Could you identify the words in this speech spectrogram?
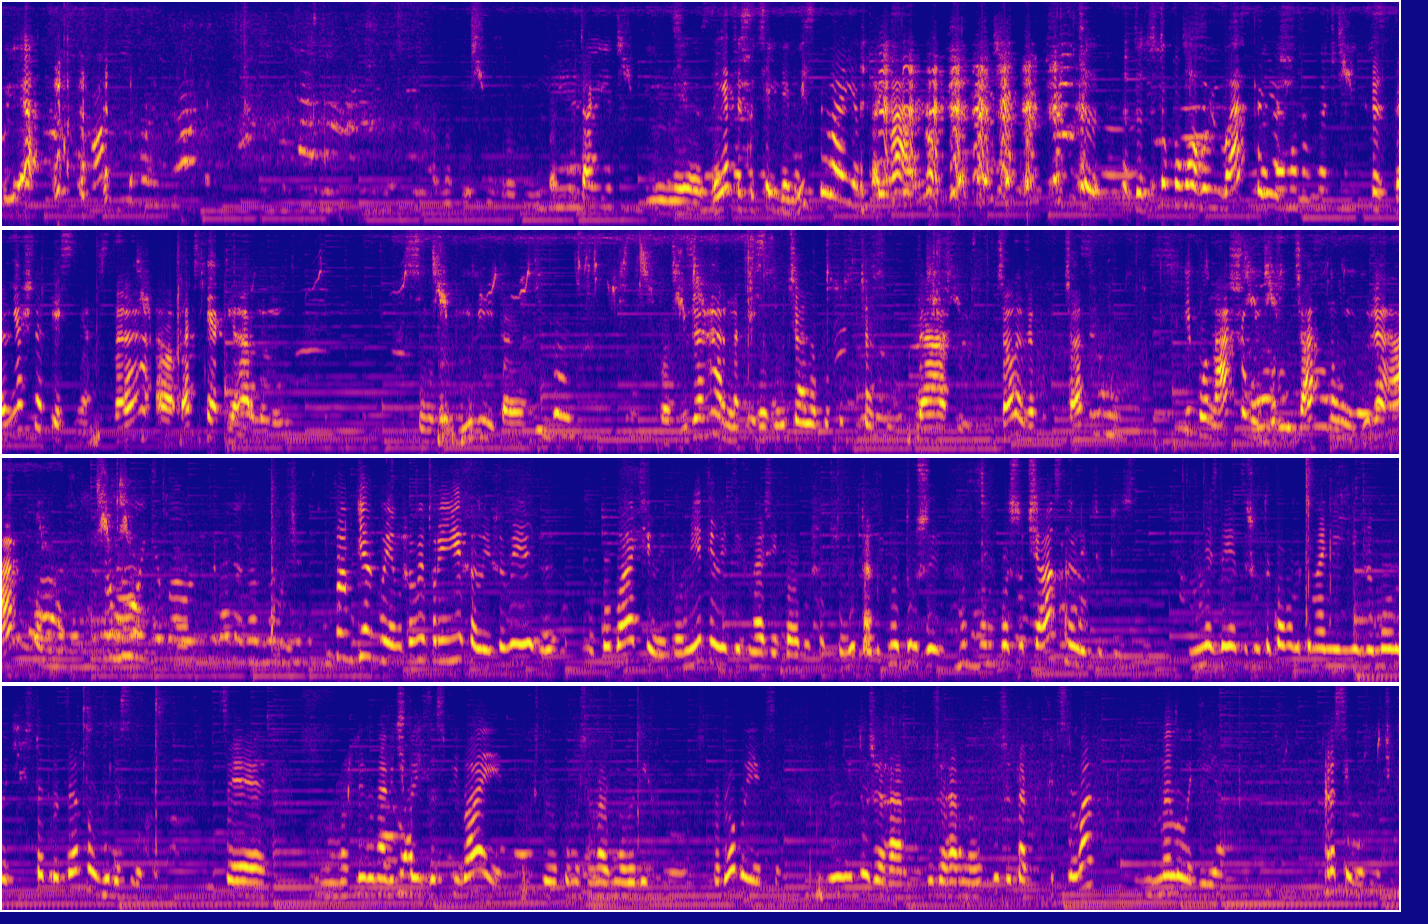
Кує. Пісню зробили. Так, і, здається, що цей день ми співаємо так гарно. З допомогою вас, звісно. Це, звісно, пісня стара, а бачите, як я гарно її. Всі обробили, та дуже гарна пісня. Звучала по-сучасному. Так, звучала вже по-сучасному. І по-нашому, і по-сучасному, і дуже гарно. Вам дякуємо, що ви приїхали, що ви е, побачили, помітили цих наших бабушок, що ви так ну, дуже посучаснили цю пісню. Мені здається, що в такому виконанні її вже молодь 100% буде слухати. Це можливо навіть хтось заспіває, можливо, комусь у нас молодих ну, сподобається. Ну і дуже гарно, дуже гарно, дуже так під слова мелодія. Красиво звучить.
